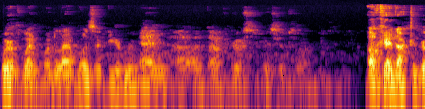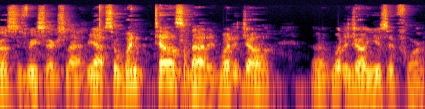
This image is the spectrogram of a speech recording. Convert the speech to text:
Where, what, what lab was it? Do you remember? And uh, Dr. Gross's research lab. Okay, Dr. Gross's research lab. Yeah. So when tell us about it. What did y'all uh, what did y'all use it for?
